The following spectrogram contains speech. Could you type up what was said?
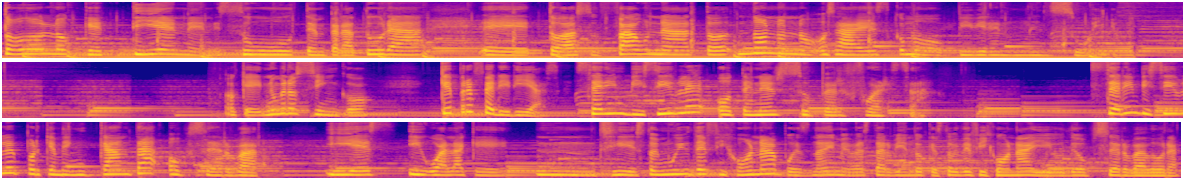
todo lo que tienen, su temperatura, eh, toda su fauna, todo. No, no, no, o sea, es como vivir en un ensueño. Ok, número 5. ¿Qué preferirías? ¿Ser invisible o tener super fuerza? Ser invisible porque me encanta observar y es igual a que mm, si estoy muy de fijona, pues nadie me va a estar viendo que estoy de fijona y de observadora.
